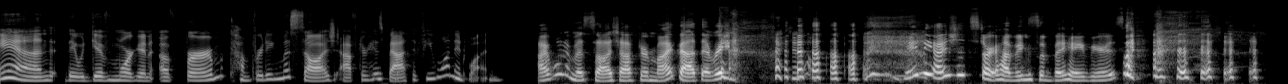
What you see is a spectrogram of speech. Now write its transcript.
And they would give Morgan a firm, comforting massage after his mm-hmm. bath if he wanted one. I want a massage after my bath every. I Maybe I should start having some behaviors.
